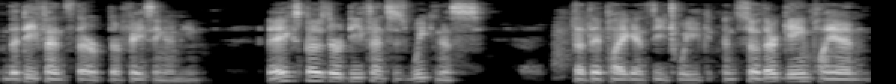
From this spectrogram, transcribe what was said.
The defense they're they're facing, I mean. They expose their defense's weakness that they play against each week, and so their game plan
